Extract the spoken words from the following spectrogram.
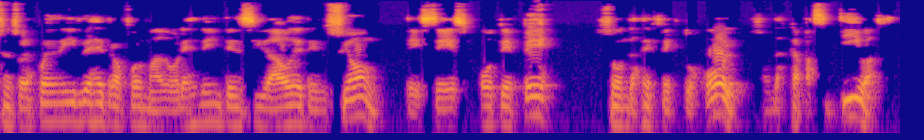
sensores pueden ir desde transformadores de intensidad o de tensión, TCs o TP, sondas de efecto Hall, sondas capacitivas,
